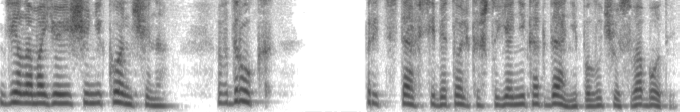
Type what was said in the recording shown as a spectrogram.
дело мое еще не кончено. Вдруг... Представь себе только, что я никогда не получу свободы.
